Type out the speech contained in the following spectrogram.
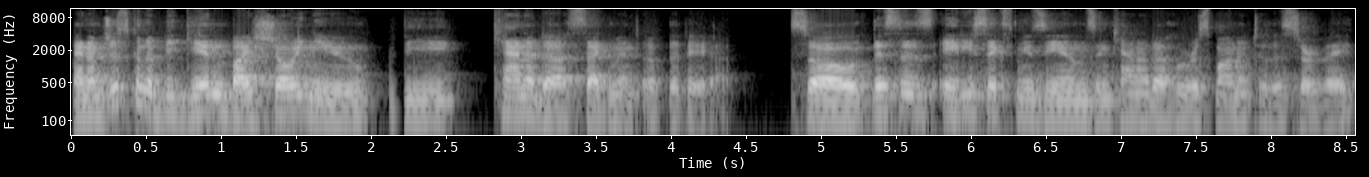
And I'm just going to begin by showing you the Canada segment of the data. So this is 86 museums in Canada who responded to this survey.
